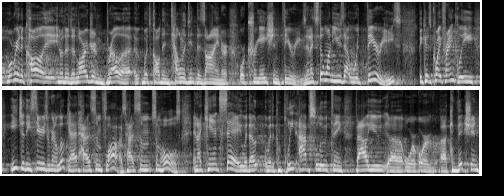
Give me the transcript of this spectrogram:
what we're going to call, you know, there's a larger umbrella, what's called intelligent design or, or creation theories. And I still want to use that word theories because, quite frankly, each of these theories we're going to look at has some flaws, has some, some holes. And I can't say without, with a complete absolute thing, value uh, or, or uh, conviction,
